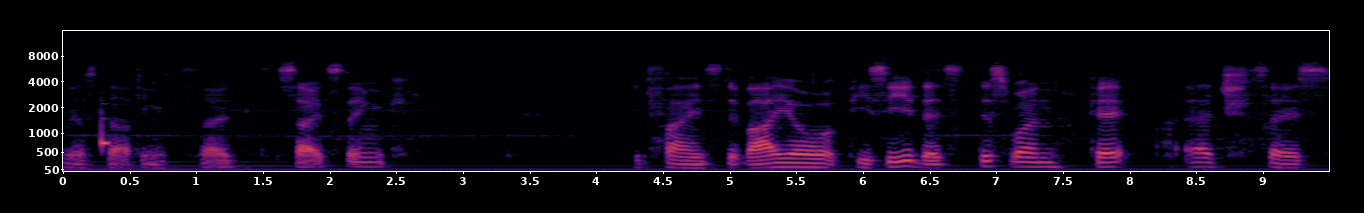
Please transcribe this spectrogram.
We are starting side SideSync. It finds the VAIO PC, that's this one. Okay, Edge says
